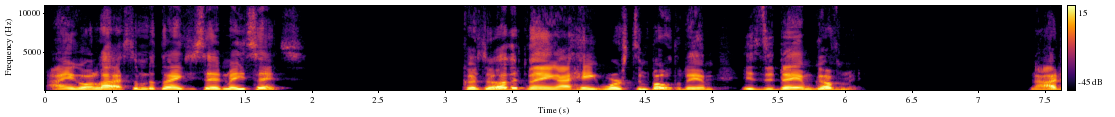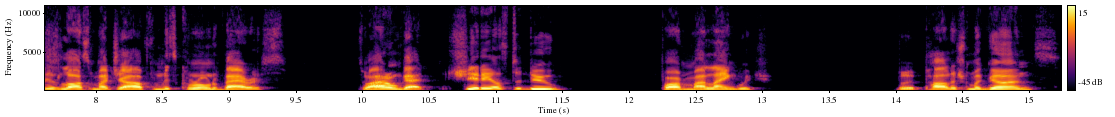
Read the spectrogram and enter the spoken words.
I ain't gonna lie, some of the things he said made sense. Because the other thing I hate worse than both of them is the damn government. Now, I just lost my job from this coronavirus, so I don't got shit else to do, pardon my language, but polish my guns,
